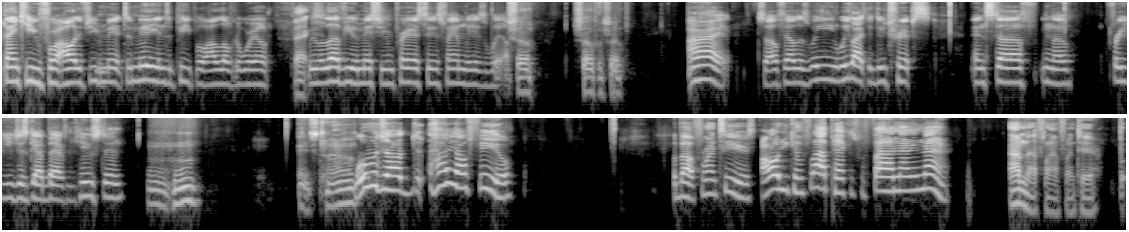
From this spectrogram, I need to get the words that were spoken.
Thank you for all that you meant to millions of people all over the world. Facts. We will love you and miss you, and prayers to his family as well. For sure. Sure for sure. All right. So, fellas, we we like to do trips and stuff. You know, free. You just got back from Houston. Mm-hmm. H time. What would y'all do? How y'all feel about Frontiers? All you can fly package for five ninety nine. i'm not flying frontier but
